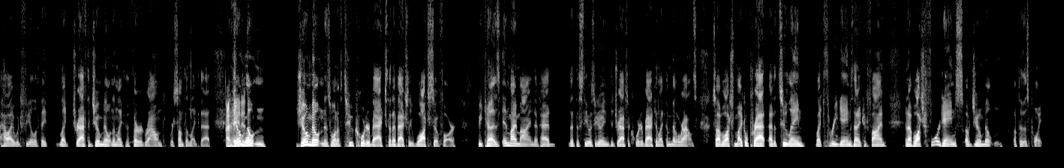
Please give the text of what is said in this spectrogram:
how I would feel if they like drafted Joe Milton in like the third round or something like that. I hate Joe it. Milton, Joe Milton is one of two quarterbacks that I've actually watched so far because in my mind I've had that the Steelers are going to draft a quarterback in like the middle rounds. So I've watched Michael Pratt at a Tulane, like three games that I could find, and I've watched four games of Joe Milton up to this point.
